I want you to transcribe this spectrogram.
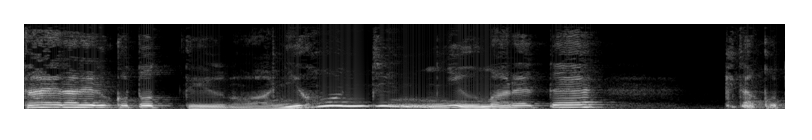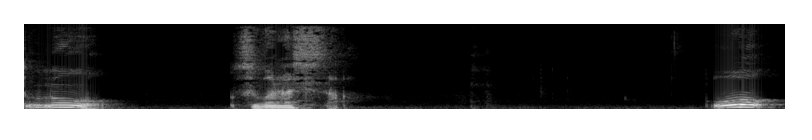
伝えられることっていうのは、日本人に生まれて、きたことの素晴らしさを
